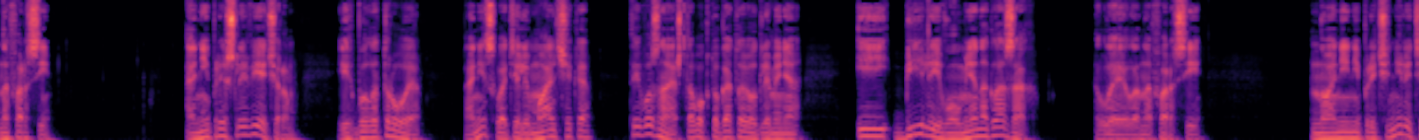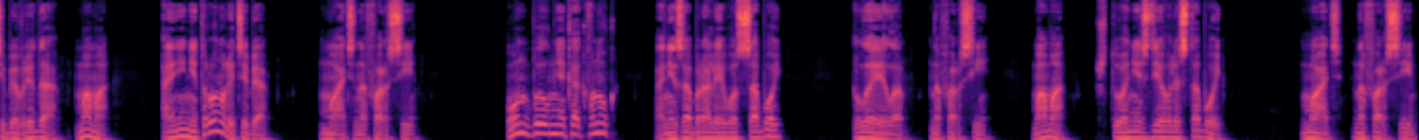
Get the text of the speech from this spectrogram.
на фарси». Они пришли вечером. Их было трое. Они схватили мальчика, ты его знаешь, того, кто готовил для меня, и били его у меня на глазах. Лейла на фарси. «Но они не причинили тебе вреда, мама? Они не тронули тебя?» Мать на фарси. «Он был мне как внук. Они забрали его с собой». Лейла на фарси. «Мама, что они сделали с тобой?» Мать на фарси.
